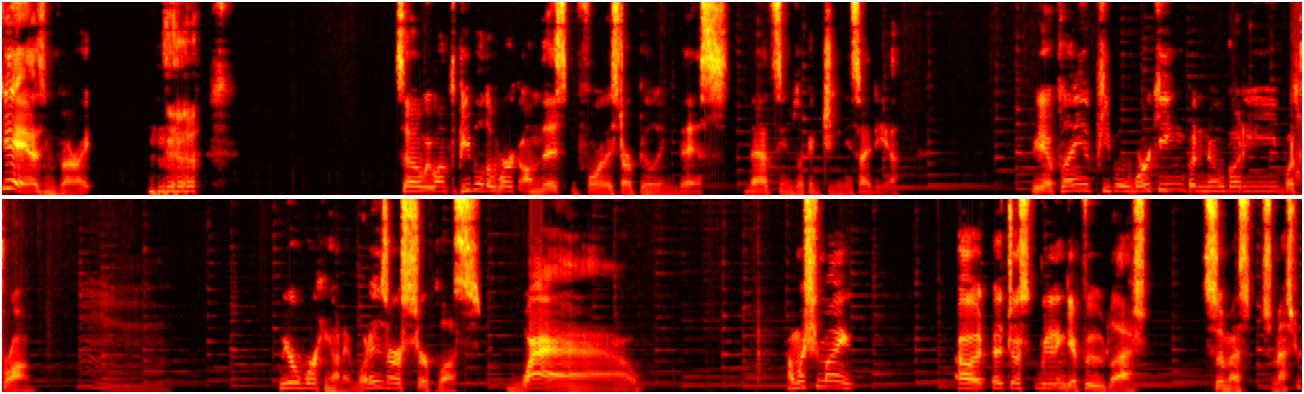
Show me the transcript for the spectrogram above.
Yeah, that seems about right. so we want the people to work on this before they start building this. That seems like a genius idea. We have plenty of people working, but nobody... What's wrong? Hmm. We are working on it. What is our surplus? Wow. How much am I... Oh, it, it just... We didn't get food last semester. Semester?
